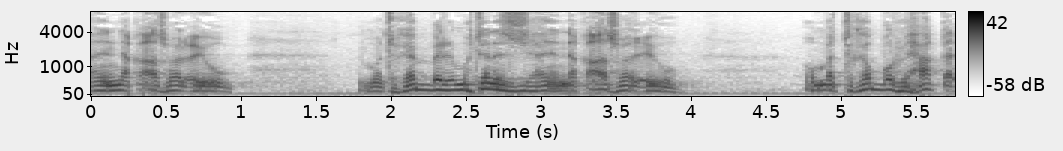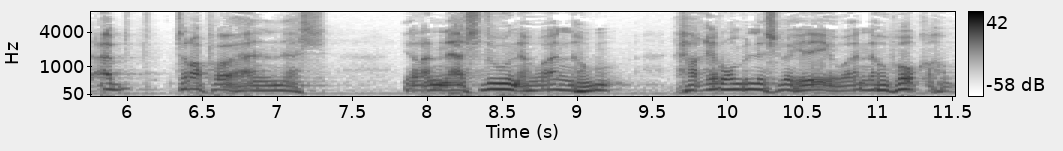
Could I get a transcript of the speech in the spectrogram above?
عن النقائص والعيوب. المتكبر المتنزه عن النقائص والعيوب. أما التكبر في حق العبد ترفعه عن الناس. يرى الناس دونه وأنهم حقيرون بالنسبة إليه وأنه فوقهم.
